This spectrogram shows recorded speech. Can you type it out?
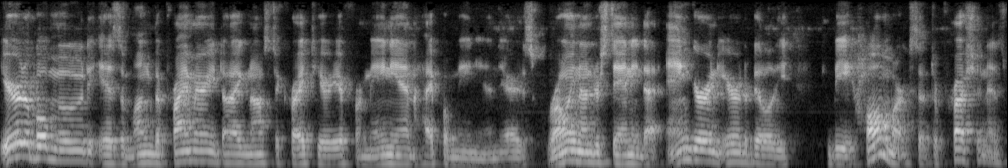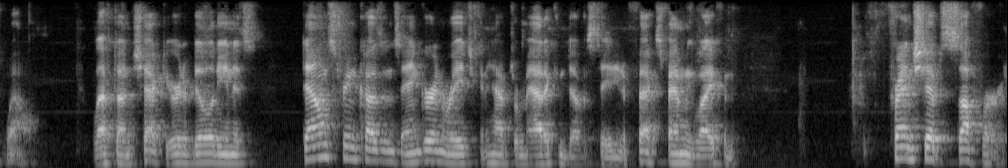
Irritable mood is among the primary diagnostic criteria for mania and hypomania, and there is growing understanding that anger and irritability can be hallmarks of depression as well. Left unchecked, irritability and its downstream cousins, anger and rage can have dramatic and devastating effects. Family life and friendships suffer.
